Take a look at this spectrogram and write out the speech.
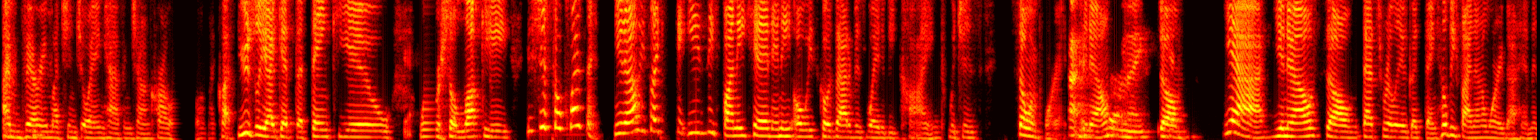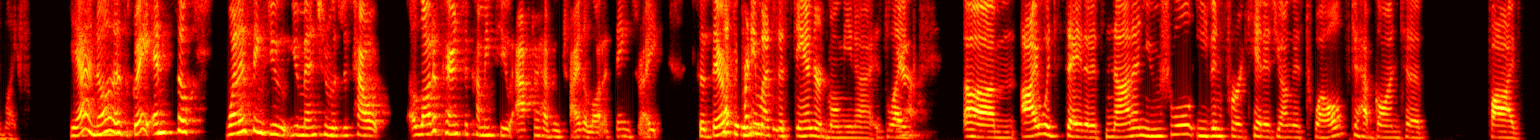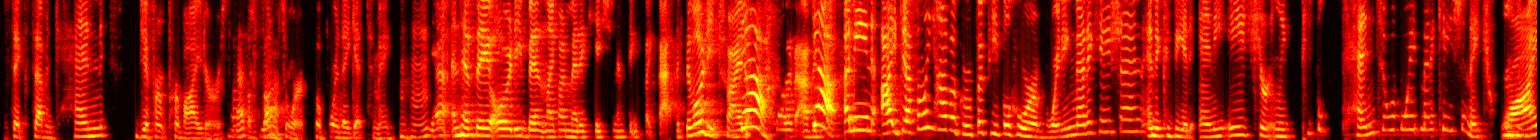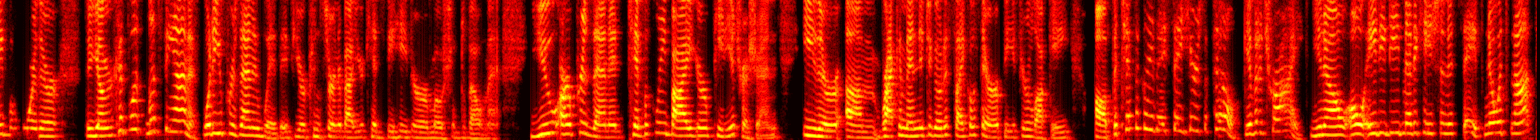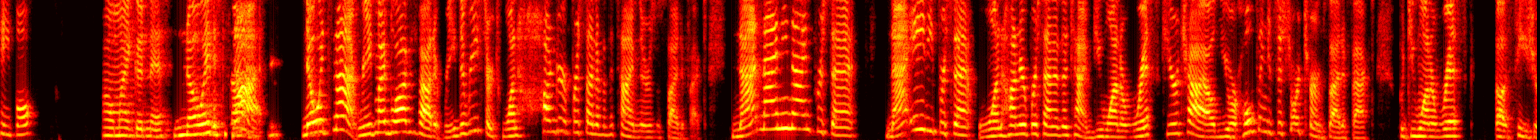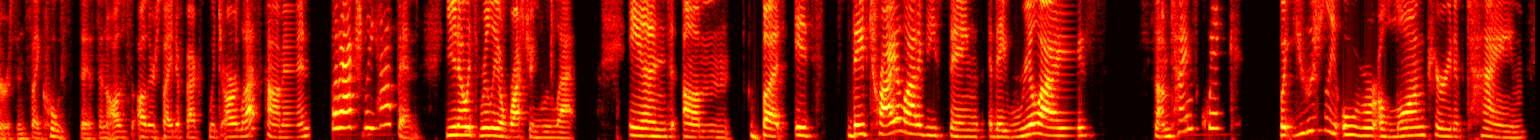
I'm very much enjoying having Giancarlo in my class. Usually I get the thank you. Yeah. We're so lucky. He's just so pleasant. You know, he's like an easy, funny kid, and he always goes out of his way to be kind, which is so important. That you know, so nice. So yeah yeah, you know, so that's really a good thing. He'll be fine. I don't worry about him in life. Yeah, no, that's great. And so one of the things you you mentioned was just how a lot of parents are coming to you after having tried a lot of things, right? So they're that's pretty much the standard, Momina, is like yeah. um I would say that it's not unusual even for a kid as young as 12 to have gone to five, six, seven, ten different providers That's of some sort before they get to me. Mm-hmm. Yeah. And have they already been like on medication and things like that? Like they've already tried yeah. Yeah. I mean, I definitely have a group of people who are avoiding medication and it could be at any age. Certainly people tend to avoid medication. They mm-hmm. try mm-hmm. before they're they're younger. Because let, let's be honest, what are you presented with if you're concerned about your kid's behavior or emotional development? You are presented typically by your pediatrician, either um, recommended to go to psychotherapy if you're lucky. Uh, but typically they say, here's a pill, give it a try. You know, oh, ADD medication is safe. No, it's not, people. Oh my goodness. No, it's, it's not. not. No, it's not. Read my blogs about it. Read the research. 100% of the time, there's a side effect. Not 99%, not 80%, 100% of the time. Do you want to risk your child? You're hoping it's a short term side effect, but do you want to risk uh, seizures and psychosis and all other side effects, which are less common, but actually happen? You know, it's really a Russian roulette. And, um, but it's, they've tried a lot of these things. They realize sometimes quick, but usually over a long period of time,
